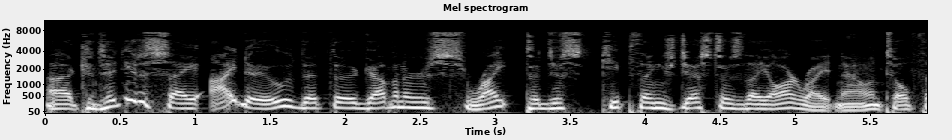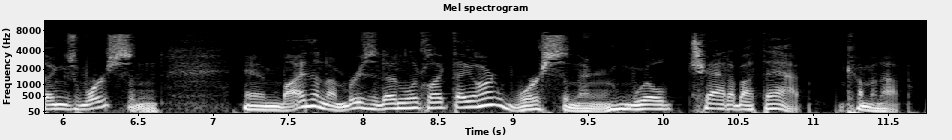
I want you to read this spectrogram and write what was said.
uh, continue to say I do that the governor's right to just keep things just as they are right now until things worsen. And by the numbers, it doesn't look like they are worsening. We'll chat about that coming up.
